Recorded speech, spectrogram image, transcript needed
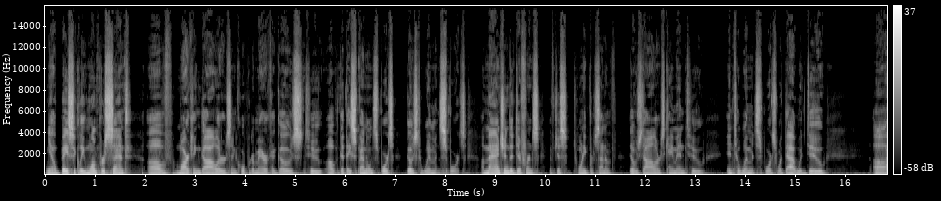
You know, basically one percent of marketing dollars in corporate America goes to that they spend on sports goes to women's sports. Imagine the difference if just 20% of those dollars came into into women's sports. What that would do uh,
